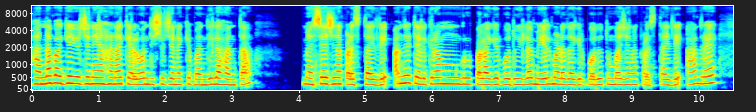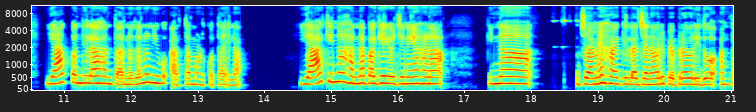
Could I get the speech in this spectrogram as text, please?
ಅನ್ನಭಾಗ್ಯ ಯೋಜನೆಯ ಹಣ ಕೆಲವೊಂದಿಷ್ಟು ಜನಕ್ಕೆ ಬಂದಿಲ್ಲ ಅಂತ ಮೆಸೇಜ್ನ ಕಳಿಸ್ತಾ ಇದ್ರಿ. ಅಂದರೆ ಟೆಲಿಗ್ರಾಮ್ ಗ್ರೂಪಲ್ಲಾಗಿರ್ಬೋದು ಇಲ್ಲ ಮೇಲ್ ಮಾಡೋದಾಗಿರ್ಬೋದು ತುಂಬ ಜನ ಕಳಿಸ್ತಾ ಇದ್ರಿ. ಆದರೆ ಯಾಕೆ ಬಂದಿಲ್ಲ ಅಂತ ಅನ್ನೋದನ್ನು ನೀವು ಅರ್ಥ ಮಾಡ್ಕೋತಾ ಇಲ್ಲ. ಯಾಕಿನ್ನ ಅನ್ನಭಾಗ್ಯ ಯೋಜನೆಯ ಹಣ ಇನ್ನು ಜಮೆ ಆಗಿಲ್ಲ, ಜನವರಿ, ಫೆಬ್ರವರಿದು ಅಂತ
